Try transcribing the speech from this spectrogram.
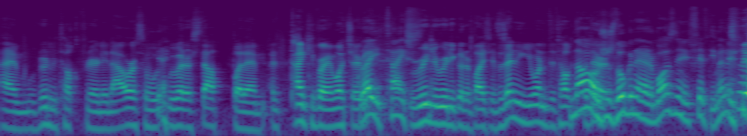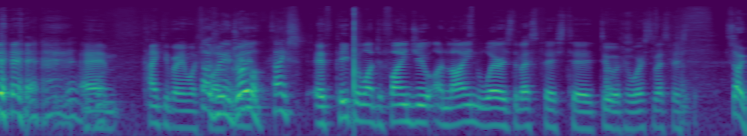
um, we've really been talking for nearly an hour, so we, we better stop. But um, thank you very much. Great, thanks. Really, really good advice. If there's anything you wanted to talk No, about no, I was there, just looking at it, it wasn't even 50 minutes. yeah. um, thank you very much. That was Paul. really enjoyable. Thanks. If people want to find you online, where's the best place to do it, or where's the best place? To... Sorry.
